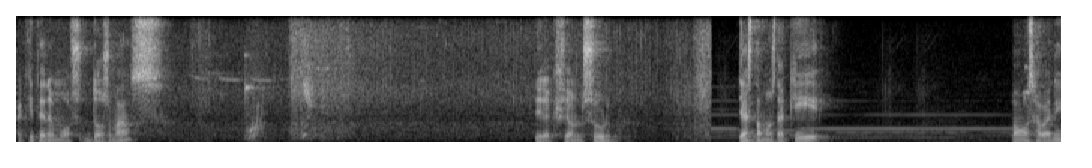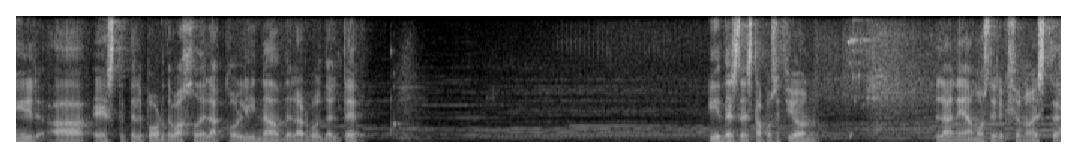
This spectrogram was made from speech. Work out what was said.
Aquí tenemos dos más. Dirección sur. Ya estamos de aquí. Vamos a venir a este teleport debajo de la colina del árbol del té. Y desde esta posición planeamos dirección oeste.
